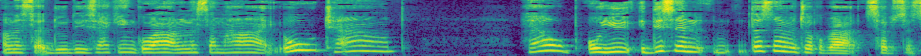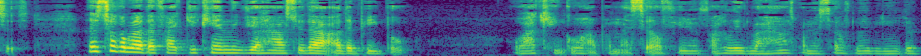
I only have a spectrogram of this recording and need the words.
unless I do this, I can't go out unless I'm high. Oh, child, help. Or you, this, and let's not even talk about substances. Let's talk about the fact you can't leave your house without other people. Oh, I can't go out by myself. You know, if I can leave my house by myself, maybe you.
